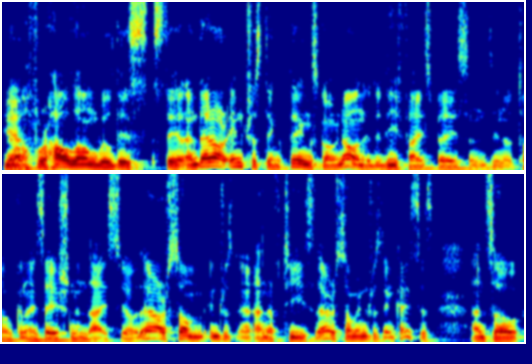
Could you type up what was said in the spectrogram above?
you know for how long will this still and there are interesting things going on in the defi space and you know tokenization and ico there are some interesting nfts there are some interesting cases. And so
